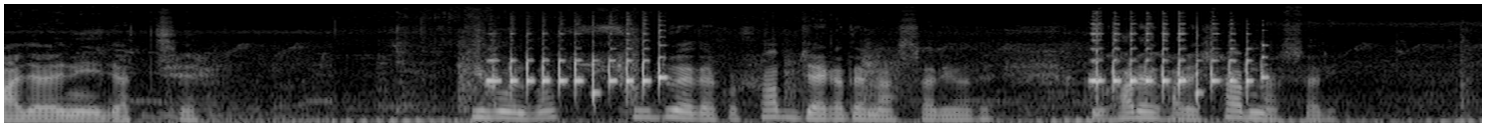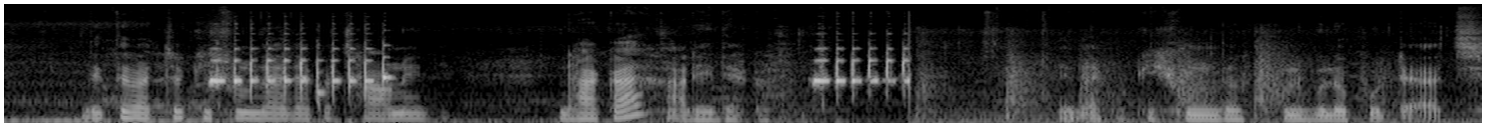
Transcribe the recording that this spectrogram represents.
বাজারে নিয়ে যাচ্ছে। কি বলব? শুধু দেখো, সব জায়গাতে নার্সারি ওদের। ঘরে ঘরে সব নার্সারি। দেখতে পাচ্ছ কি সুন্দর দেখো ছাউনি ঢাকা আর এই দেখো। এই দেখো কি সুন্দর ফুলগুলো ফুটে আছে।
